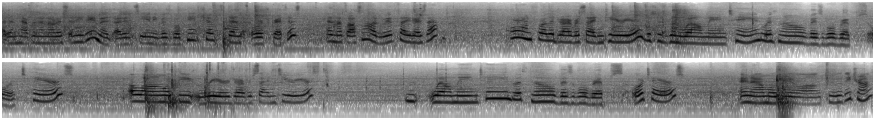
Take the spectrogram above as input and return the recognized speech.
I didn't happen to notice any damage. I didn't see any visible paint chips, dents, or scratches, and that's awesome. I'll be able to tell you guys that. And for the driver's side interior, this has been well maintained with no visible rips or tears. Along with the rear driver's side interior, well maintained with no visible rips or tears. And now moving along to the trunk.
